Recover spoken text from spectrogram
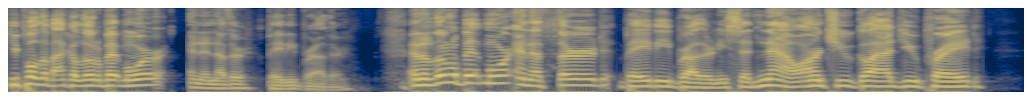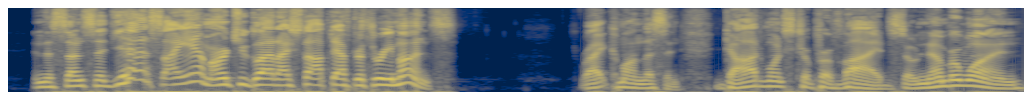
He pulled it back a little bit more and another baby brother. And a little bit more and a third baby brother. And he said, Now, aren't you glad you prayed? And the son said, Yes, I am. Aren't you glad I stopped after three months? Right? Come on, listen. God wants to provide. So, number one,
